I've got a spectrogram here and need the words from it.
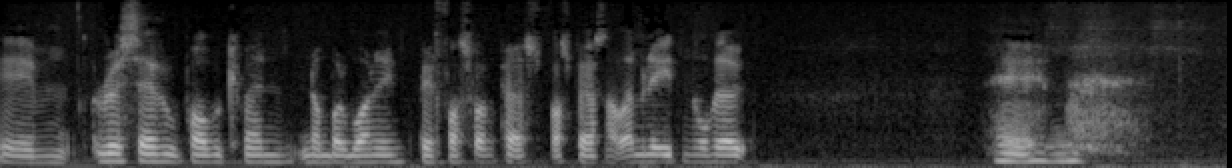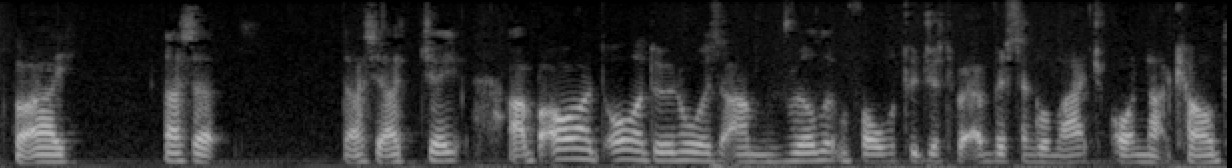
Um, Rusev will probably come in number one and be first one person, first person eliminated, no doubt. Um, but aye, that's it. That's it. I, I, but all I, all I do know is that I'm really looking forward to just about every single match on that card.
